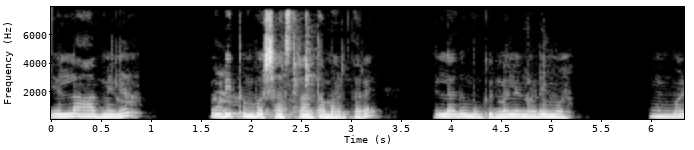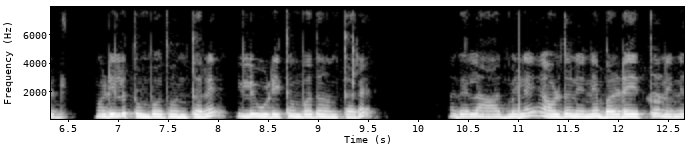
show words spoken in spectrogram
ಎಲ್ಲ ಆದಮೇಲೆ ಉಡಿ ತುಂಬ ಶಾಸ್ತ್ರ ಅಂತ ಮಾಡ್ತಾರೆ. ಎಲ್ಲದು ಮುಗಿದ್ಮೇಲೆ ನೋಡಿ ಮಡ್, ಮಡಿಲು ತುಂಬೋದು ಅಂತಾರೆ. ಇಲ್ಲಿ ಉಡಿ ತುಂಬೋದು ಅಂತಾರೆ. ಅದೆಲ್ಲ ಆದಮೇಲೆ ಅವಳದು ನಿನ್ನೆ ಬರ್ಡೇ ಇತ್ತು. ನಿನ್ನೆ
